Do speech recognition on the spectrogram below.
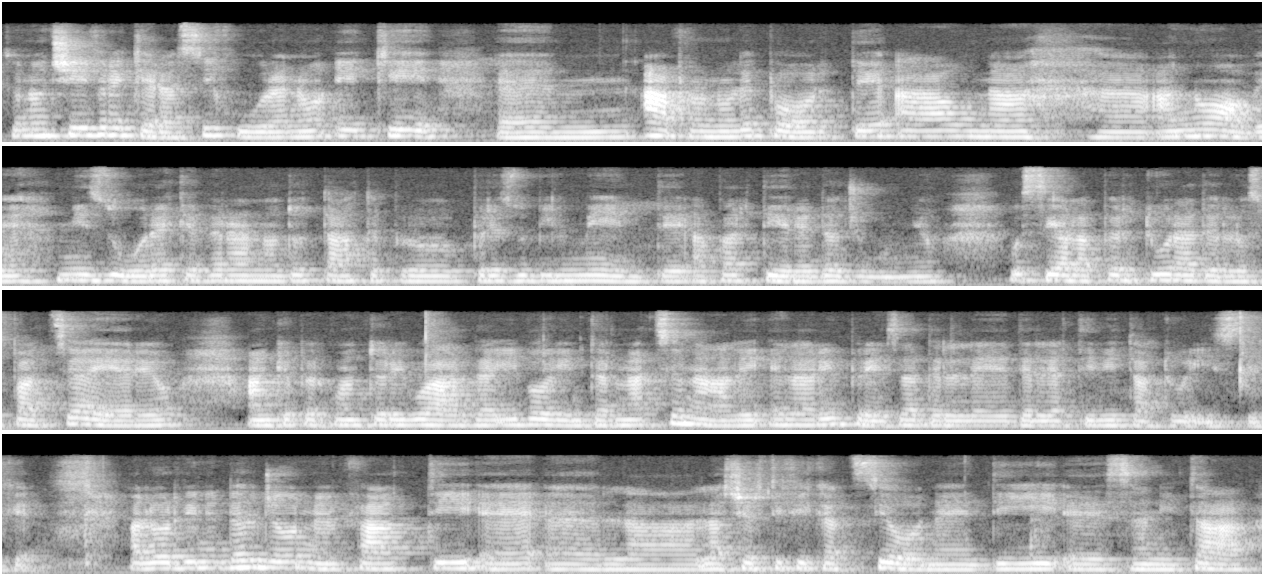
Sono cifre che rassicurano e che ehm, aprono le porte a, una, a, nuove misure che verranno adottate presumibilmente a partire da giugno, ossia l'apertura dello spazio aereo anche per quanto riguarda i voli internazionali e la ripresa delle, delle attività turistiche. All'ordine del giorno infatti è eh, la, la, certificazione di eh, sanità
